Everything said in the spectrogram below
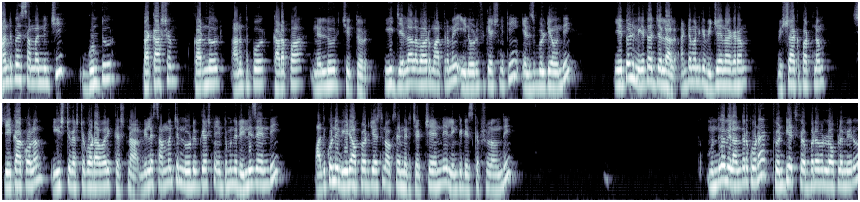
ఆంధ్రప్రదేశ్ సంబంధించి గుంటూరు ప్రకాశం కర్నూలు అనంతపూర్ కడప నెల్లూరు చిత్తూరు. ఈ జిల్లాల వారు మాత్రమే ఈ నోటిఫికేషన్కి ఎలిజిబిలిటీ ఉంది. ఏపీలో మిగతా జిల్లాలు అంటే మనకి విజయనగరం విశాఖపట్నం శ్రీకాకుళం ఈస్ట్ వెస్ట్ గోదావరి కృష్ణ వీళ్ళకి సంబంధించిన నోటిఫికేషన్ ఇంతకుముందు రిలీజ్ అయింది. అది కొన్ని వీడియో అప్లోడ్ చేసిన ఒకసారి మీరు చెక్ చేయండి లింక్ డిస్క్రిప్షన్లో ఉంది. ముందుగా వీళ్ళందరూ కూడా ట్వంటీ ఫిబ్రవరి లోపల మీరు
